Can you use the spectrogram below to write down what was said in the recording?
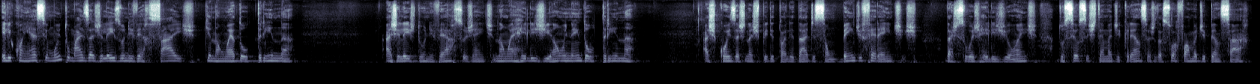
Ele conhece muito mais as leis universais, que não é doutrina. As leis do universo, gente, não é religião e nem doutrina. As coisas na espiritualidade são bem diferentes das suas religiões, do seu sistema de crenças, da sua forma de pensar,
